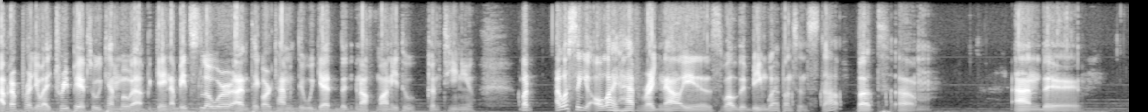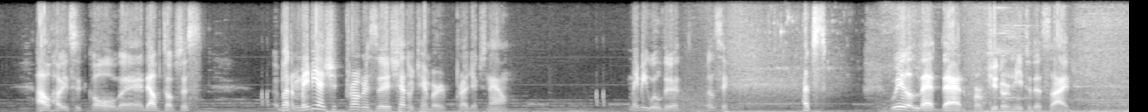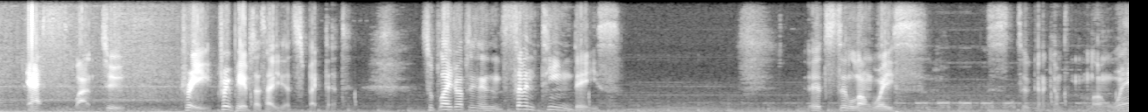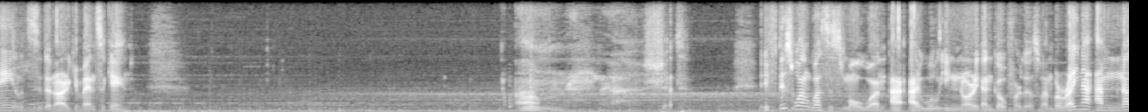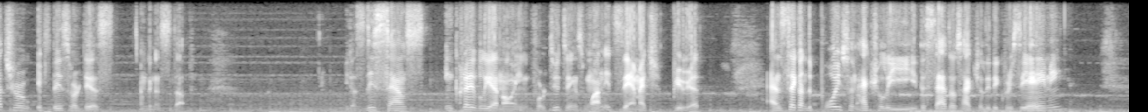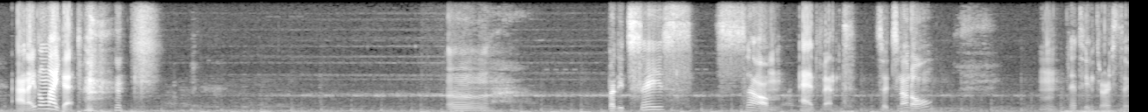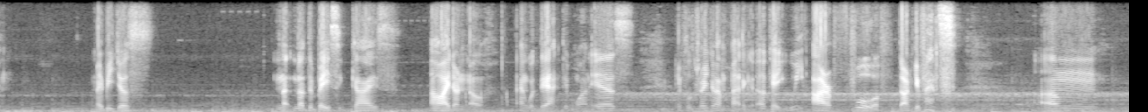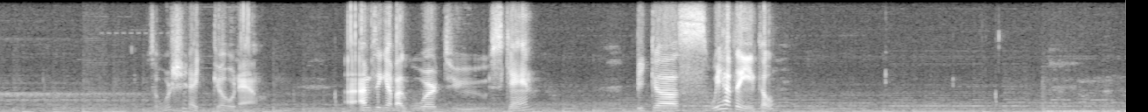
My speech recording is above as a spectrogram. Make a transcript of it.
Abra project by 3 pips, we can move up again a bit slower and take our time until we get the, enough money to continue. But I was thinking all I have right now is, well, the beam weapons and stuff, but, um, and the, oh, how is it called, uh, the autopsies. But maybe I should progress the Shadow Chamber projects now. Maybe we'll do it. We'll see. Let's... We'll let that for future me to decide. Yes! One, two, three. Three pips as I expected. Supply drops in 17 days. It's still a long ways. Still gonna come from a long way. Let's see the dark events again. Um, shit. If this one was a small one, I, I will ignore it and go for this one. But right now, I'm not sure if this or this. I'm gonna stop. Because this sounds incredibly annoying for two things. One, it's damage, period. And second, the poison actually, the status actually decrease the aiming. And I don't like that. but it says some advent. So it's not all? Hmm that's interesting. Maybe just not, not the basic guys? Oh I don't know. And what the active one is? Infiltrator and padding. Okay we are full of dark events. Um so where should I go now? I'm thinking about where to scan because we have the intel.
